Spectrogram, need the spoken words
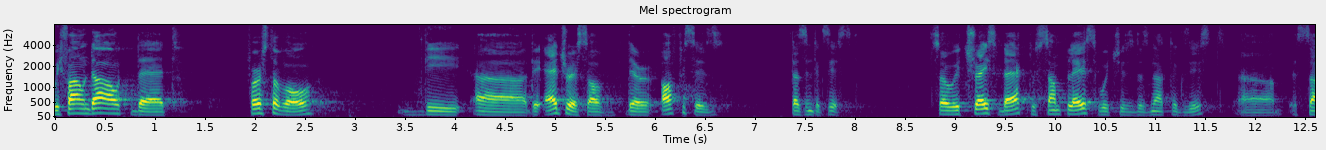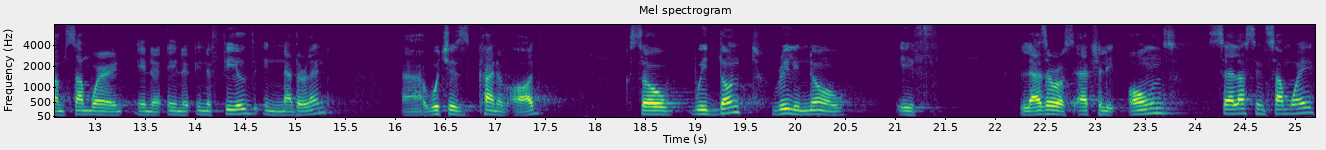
we found out that, first of all, the, uh, the address of their offices doesn't exist. So we trace back to some place which is, does not exist, uh, some, somewhere in, in, a, in, a, in, a, field in Netherlands, uh, which is kind of odd. So we don't really know if Lazarus actually owns Celas in some way,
